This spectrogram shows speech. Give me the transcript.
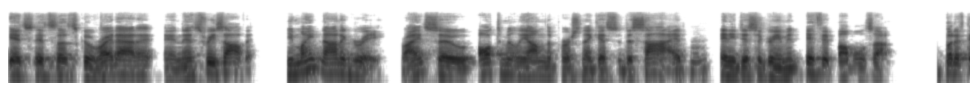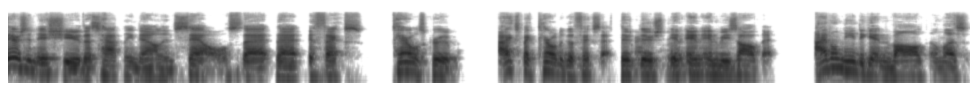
it's it's let's go right at it and let's resolve it. You might not agree, right? So ultimately, I'm the person that gets to decide Mhm. any disagreement if it bubbles up. But if there's an issue that's happening down in sales that that affects Terrell's group, I expect Carol to go fix that. There, Right. there's and, and, and resolve that. I don't need to get involved unless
